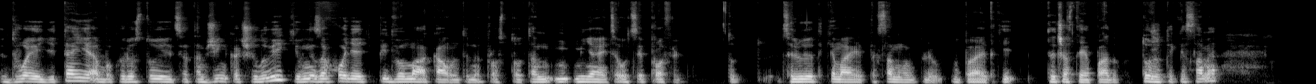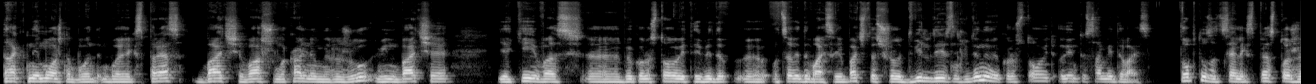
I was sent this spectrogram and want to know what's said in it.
двоє дітей або користується там жінка-чоловік, і вони заходять під двома аккаунтами. Просто там міняється оцей профіль. Тут це люди таке мають так само випадає такий частий випадок. Теж таке саме. Так не можна, бо, бо Експрес бачить вашу локальну мережу, він бачить, який вас е, використовуєте від, е, оце девайс. Ви бачите, що дві різних людини використовують один той самий девайс. Тобто за це AliExpress теж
